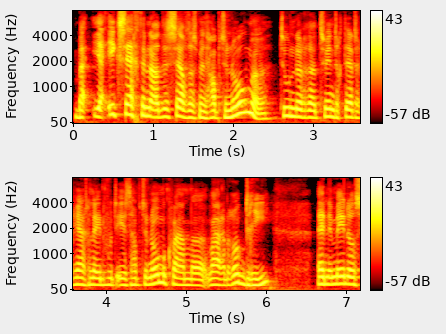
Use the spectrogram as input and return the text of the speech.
Maar ja, ik zeg er nou hetzelfde als met haptonomen. Toen er uh, 20, 30 jaar geleden voor het eerst haptonomen kwamen, waren er ook drie. En inmiddels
